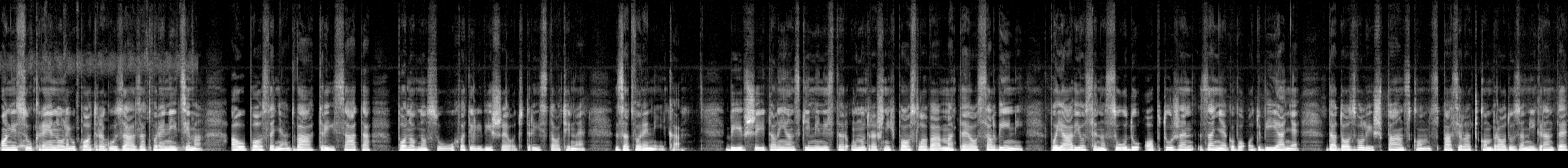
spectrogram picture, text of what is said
Oni su krenuli u potragu za zatvorenicima, a u posljednja dva, tri sata ponovno su uhvatili više od tri stotine zatvorenika. Bivši italijanski ministar unutrašnjih poslova Matteo Salvini pojavio se na sudu optužen za njegovo odbijanje da dozvoli španskom spasilačkom brodu za migrante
